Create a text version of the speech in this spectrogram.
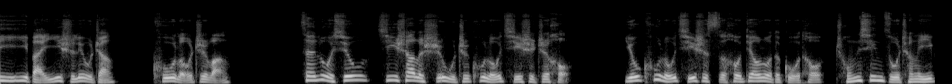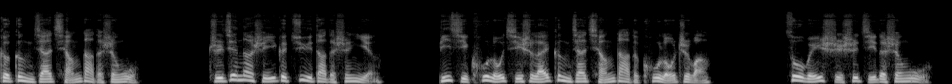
第一百一十六章骷髅之王。在洛修击杀了十五只骷髅骑士之后，由骷髅骑士死后掉落的骨头重新组成了一个更加强大的生物。只见那是一个巨大的身影，比起骷髅骑士来更加强大的骷髅之王。作为史诗级的生物，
